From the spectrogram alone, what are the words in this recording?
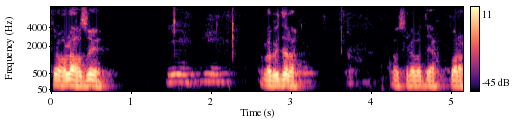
সুরা হলা হসে রবি দ্বারা সুরা বাতে পড়া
